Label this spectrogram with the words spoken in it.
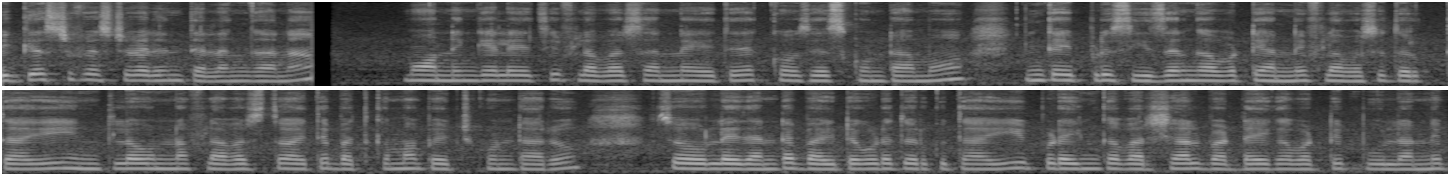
biggest festival in Telangana. మార్నింగే లేచి ఫ్లవర్స్ అన్నీ అయితే కోసేసుకుంటాము. ఇంకా ఇప్పుడు సీజన్ కాబట్టి అన్ని ఫ్లవర్స్ దొరుకుతాయి. ఇంట్లో ఉన్న ఫ్లవర్స్తో అయితే బతుకమ్మ పెంచుకుంటారు. సో లేదంటే బయట కూడా దొరుకుతాయి. ఇప్పుడు ఇంకా వర్షాలు పడ్డాయి కాబట్టి పూలన్నీ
